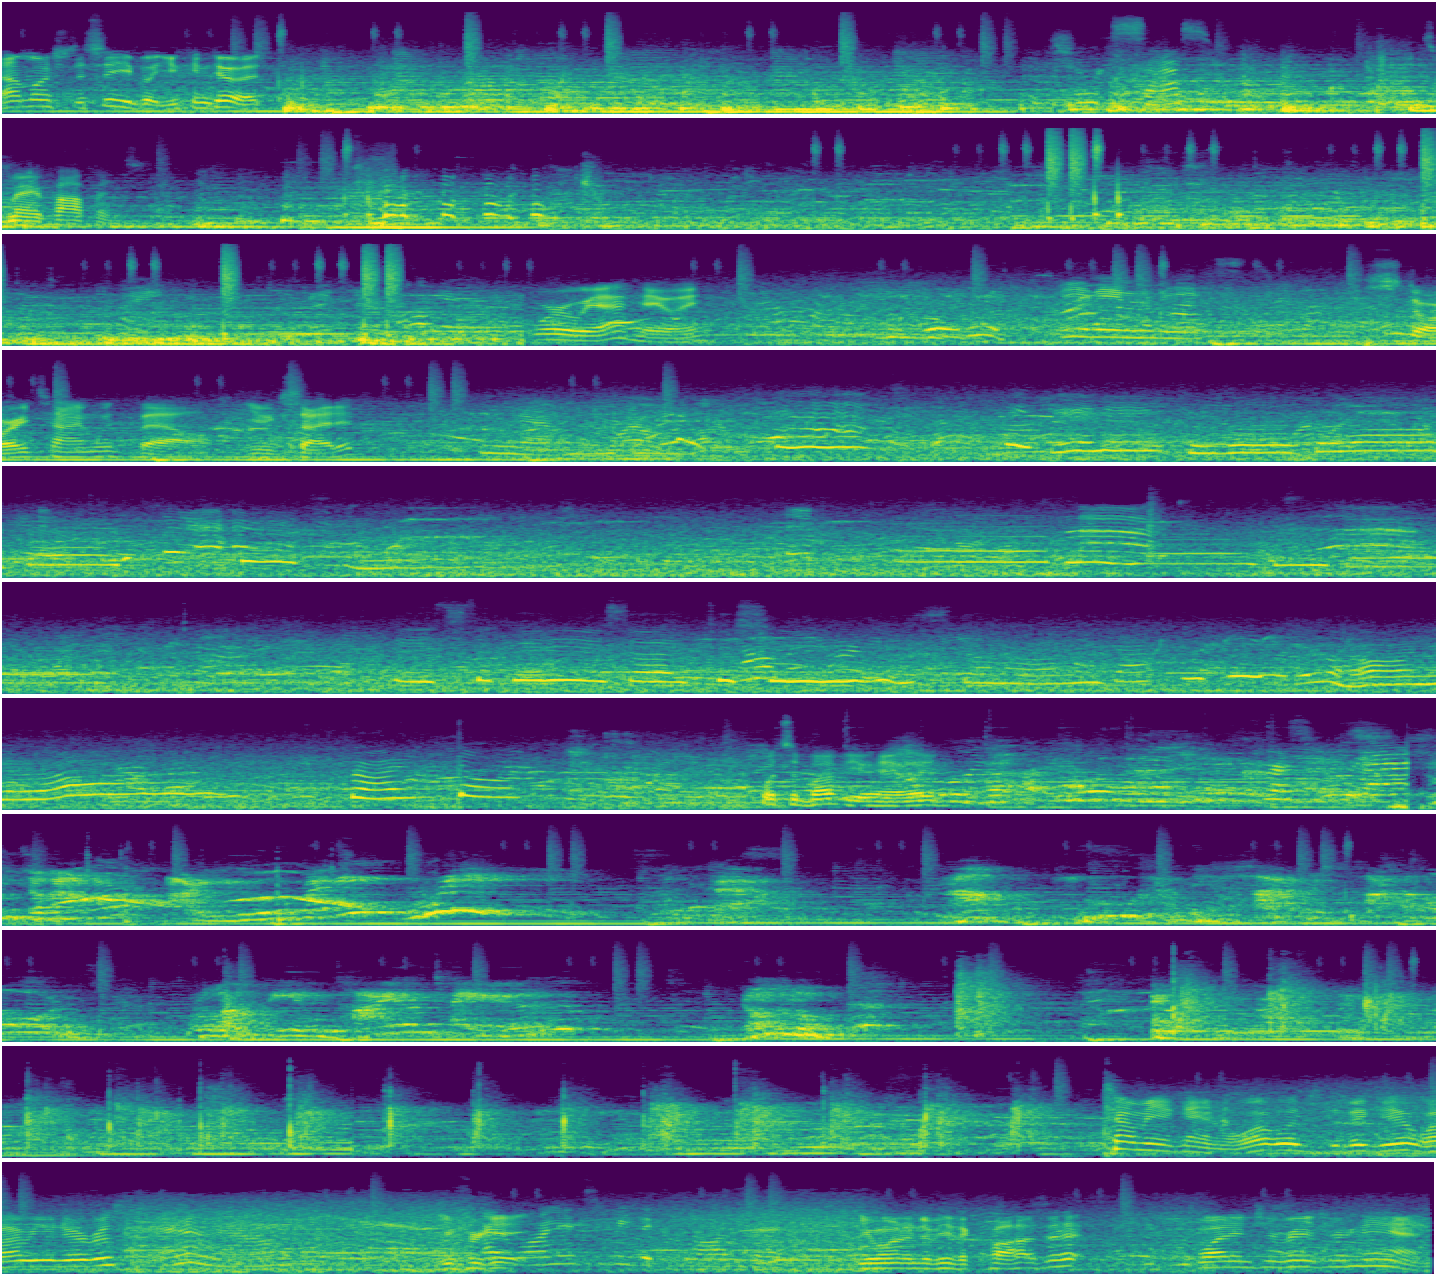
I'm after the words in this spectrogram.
Not much to see, but you can do it. She looks sassy. It's Mary Poppins. Where are we at, Hailey? Beauty and the Beast. Story time with Belle. You excited? Beginning to look It's the prettiest sight to see. It's the will be on your own front door. What's above you, Hailey? Of armor, are you ready? We! Now, now, you have the hardest part of horns throughout the entire tale. Don't move. Tell me again, what was the big deal? Why were you nervous? I don't know. You forget want wanted to be the closet. you wanted to be the closet? Why didn't you raise your hand?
